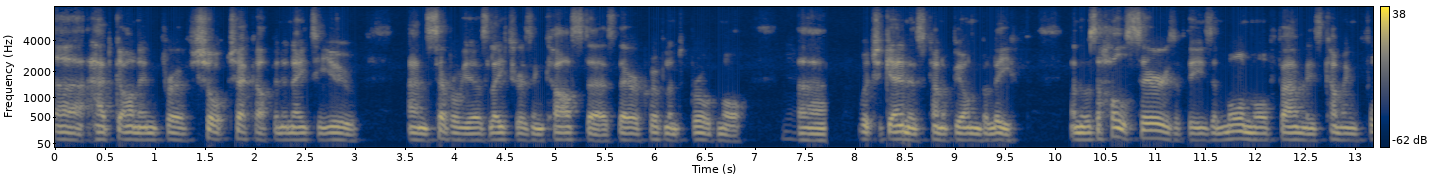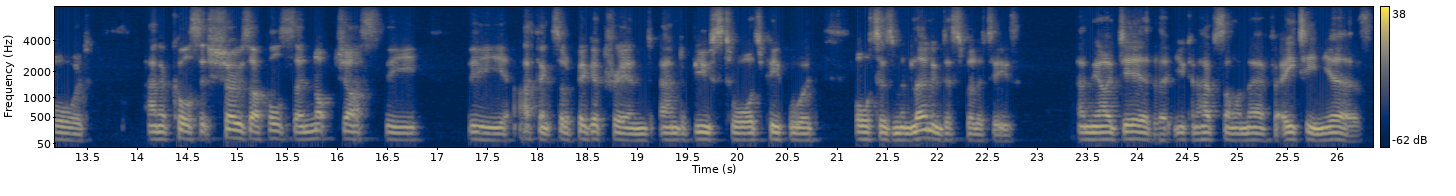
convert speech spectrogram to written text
uh, had gone in for a short checkup in an ATU, and several years later is in Carstairs, their equivalent to Broadmoor, yeah. uh, which again is kind of beyond belief. And there was a whole series of these, and more and more families coming forward. And of course, it shows up also not just the the I think sort of bigotry and, and abuse towards people with autism and learning disabilities, and the idea that you can have someone there for 18 years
